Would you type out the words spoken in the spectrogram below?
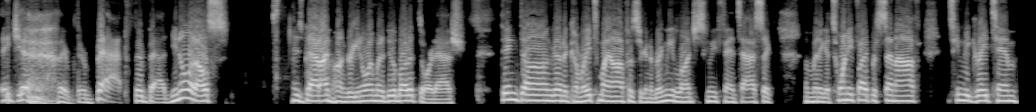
they just they're they're bad. They're bad. You know what else is bad? I'm hungry. You know what I'm going to do about it? DoorDash. Ding dong. They're going to come right to my office. They're going to bring me lunch. It's going to be fantastic. I'm going to get 25% off. It's going to be great, Tim.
